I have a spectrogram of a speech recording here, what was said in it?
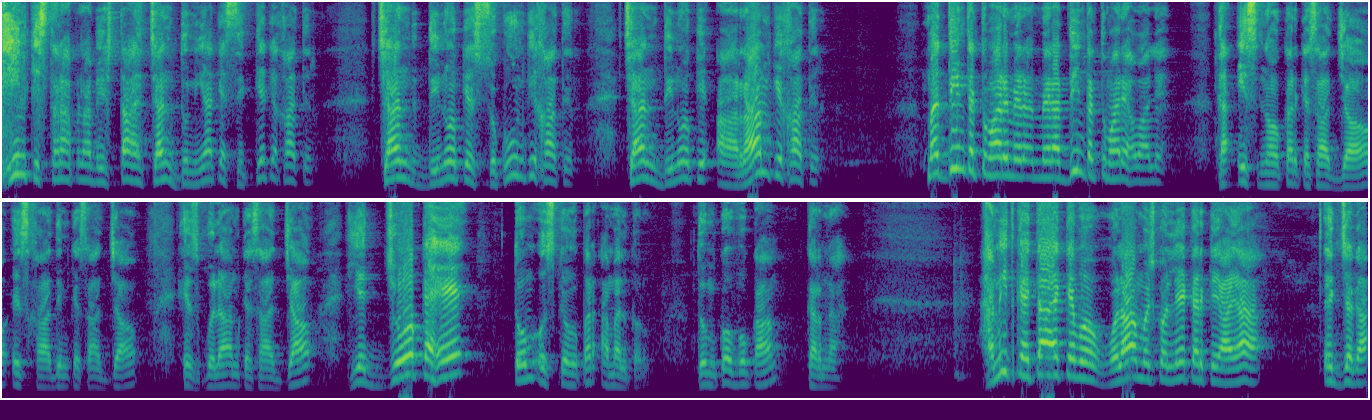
دین کس طرح اپنا بیچتا ہے؟ چند دنیا کے سکے کے خاطر، چند دنوں کے سکون کی خاطر، چند دنوں کے آرام کی خاطر۔ میں دین تک تمہارے میرا میرا دین تک تمہارے حوالے کیا اس نوکر کے ساتھ جاؤ، اس خادم کے ساتھ جاؤ، اس غلام کے ساتھ جاؤ، یہ جو کہے تم اس کے اوپر عمل کرو۔ تم کو وہ کام کرنا ہے۔ حمید کہتا ہے کہ وہ غلام مجھ کو لے کر کے آیا ایک جگہ۔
